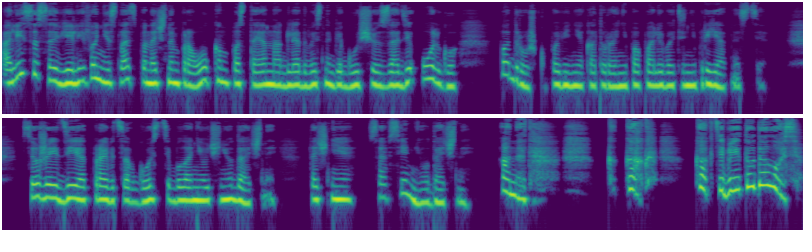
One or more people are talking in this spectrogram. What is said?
Алиса Савельева неслась по ночным проулкам, постоянно оглядываясь на бегущую сзади Ольгу, подружку, по вине которой они попали в эти неприятности. Все же идея отправиться в гости была не очень удачной. Точнее, совсем неудачной. «Аннет, как? Как тебе это удалось?»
